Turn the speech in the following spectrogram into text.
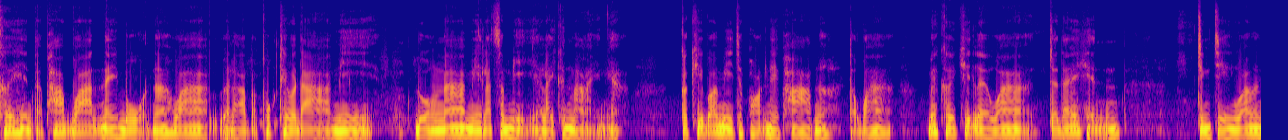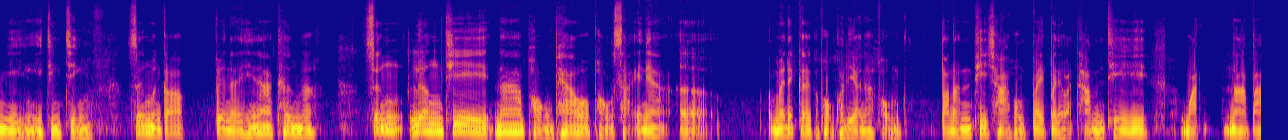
เคยเห็นแต่ภาพวาดในโบสถ์นะว่าเวลาแบบพวกเทวดามีดวงหน้ามีรัศมีอะไรขึ้นมาอย่างเงี้ยก็คิดว่ามีเฉพาะในภาพเนาะแต่ว่าไม่เคยคิดเลยว่าจะได้เห็นจริง ๆ ว่ามันมีอย่างนี้จริง ๆ ซึ่งมันก็เป็นอะไรที่น่าทึ่งนะซึ่งเรื่องที่หน้าผ่องแผ้วผ่องใสเนี่ยเออไม่ได้เกิดกับผมคนเดียวนะผม ตอนนั้นพี่ชายผมไปปฏิบัติธรรมที่วัดนาป่า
